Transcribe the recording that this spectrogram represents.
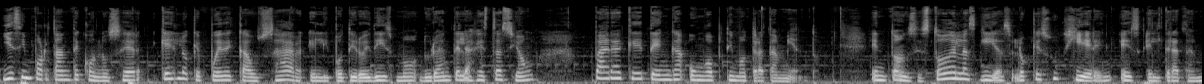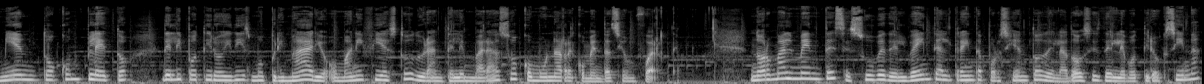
Y es importante conocer qué es lo que puede causar el hipotiroidismo durante la gestación para que tenga un óptimo tratamiento. Entonces, todas las guías lo que sugieren es el tratamiento completo del hipotiroidismo primario o manifiesto durante el embarazo como una recomendación fuerte. Normalmente se sube del 20 al 30% de la dosis de levotiroxina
